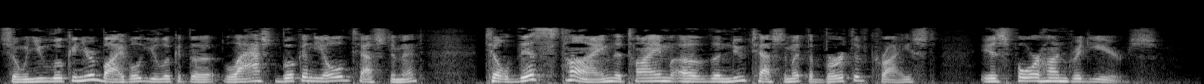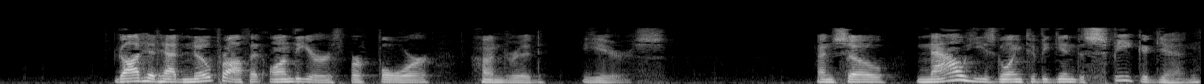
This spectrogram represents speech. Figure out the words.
So when you look in your Bible, you look at the last book in the Old Testament, till this time, the time of the New Testament, the birth of Christ, is 400 years. God had had no prophet on the earth for 400 hundred years. And so now he's going to begin to speak again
